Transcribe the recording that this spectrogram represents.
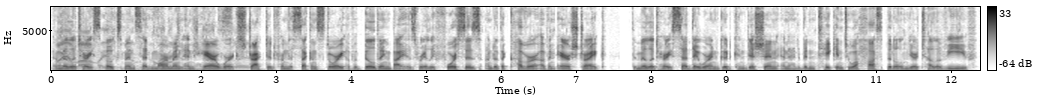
A military spokesman said Marman and Har were extracted from the second story of a building by Israeli forces under the cover of an airstrike. The military said they were in good condition and had been taken to a hospital near Tel Aviv.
